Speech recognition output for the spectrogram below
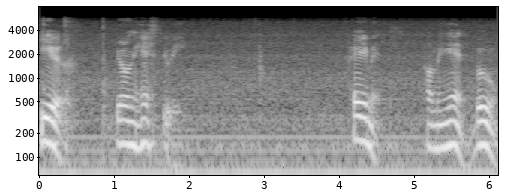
Here during history. Payments coming in boom.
